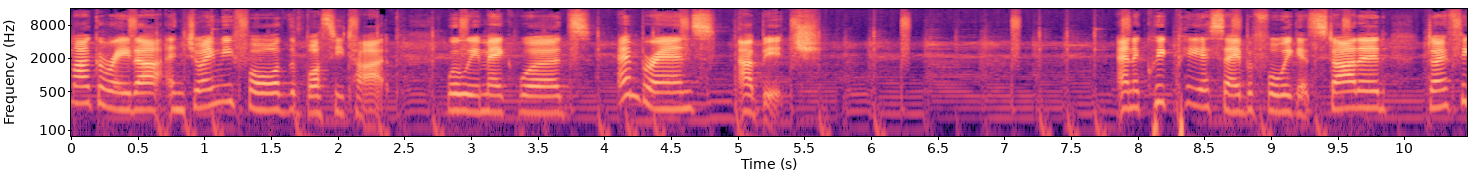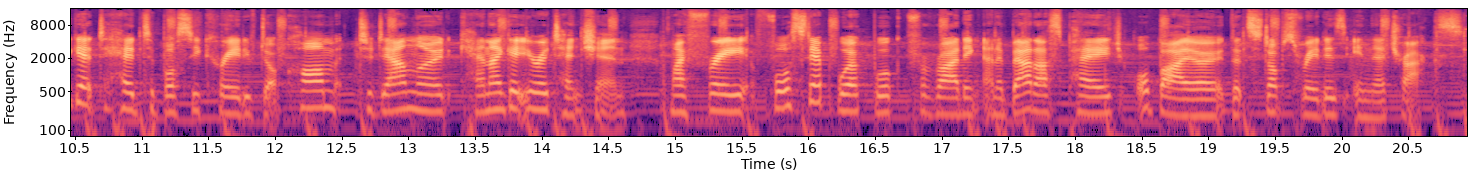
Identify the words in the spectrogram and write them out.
margarita and join me for The Bossy Type, where we make words and brands our bitch. And a quick PSA before we get started don't forget to head to bossycreative.com to download Can I Get Your Attention, my free four step workbook for writing an About Us page or bio that stops readers in their tracks.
